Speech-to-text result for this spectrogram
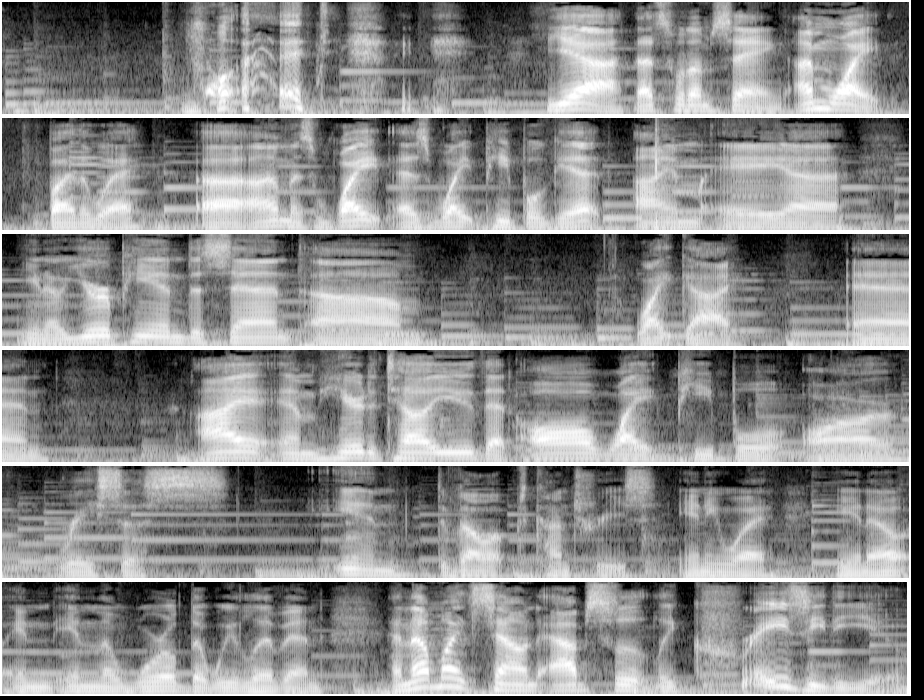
What? yeah, that's what I'm saying. I'm white, by the way. Uh, I'm as white as white people get. I'm a, uh, you know, European descent. Um, white guy. And I am here to tell you that all white people are racists in developed countries anyway you know in in the world that we live in and that might sound absolutely crazy to you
